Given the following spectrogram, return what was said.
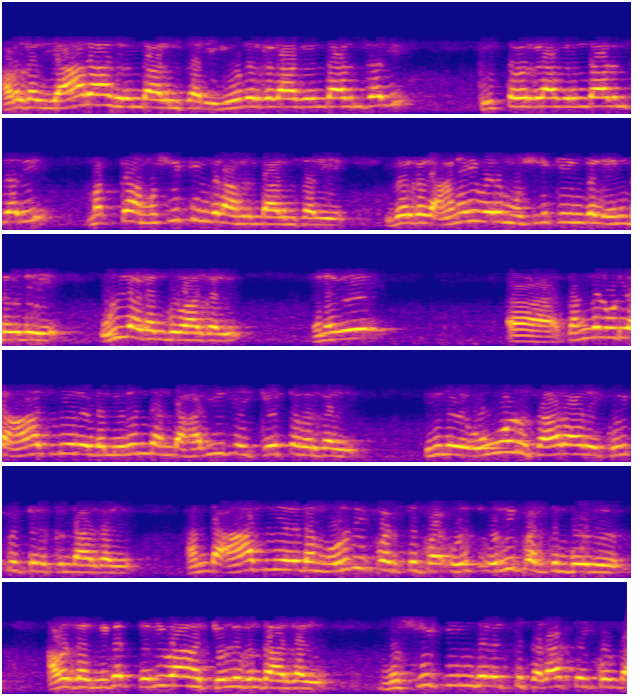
அவர்கள் யாராக இருந்தாலும் சரி யூதர்களாக இருந்தாலும் சரி கிறிஸ்தவர்களாக இருந்தாலும் சரி மக்கா முஸ்லிக்கின்களாக இருந்தாலும் சரி இவர்கள் அனைவரும் முஸ்லிக்கீன்கள் என்பதிலே உள்ளடங்குவார்கள். எனவே ஆஹ், தங்களுடைய ஆசிரியரிடமிருந்து அந்த ஹதீஸை கேட்டவர்கள் இதிலே ஒவ்வொரு சாராரை குறிப்பிட்டிருக்கின்றார்கள். அந்த ஆசிரியரிடம் உறுதிப்படுத்த உறுதிப்படுத்தும் போது அவர்கள் மிக தெளிவாக சொல்லுகின்றார்கள் முஸ்லிம்களுக்கு சலாத்தை கொண்டு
